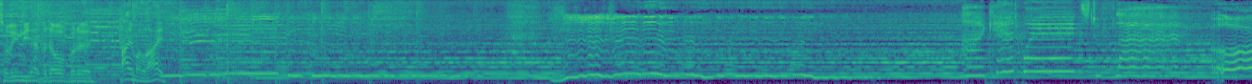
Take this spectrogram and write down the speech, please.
Celine die hebben het over uh, I'm Alive. I get wings to fly, oh.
